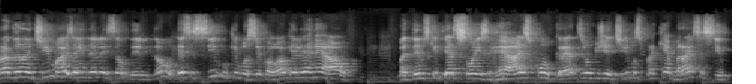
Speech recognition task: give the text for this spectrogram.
para garantir mais ainda a eleição dele. Então, esse ciclo que você coloca, ele é real. Mas temos que ter ações reais, concretas e objetivas para quebrar esse ciclo.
